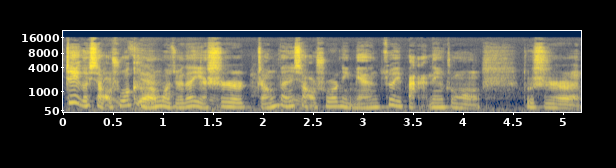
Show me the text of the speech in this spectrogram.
这个小说可能我觉得也是整本小说里面最把那种，就是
